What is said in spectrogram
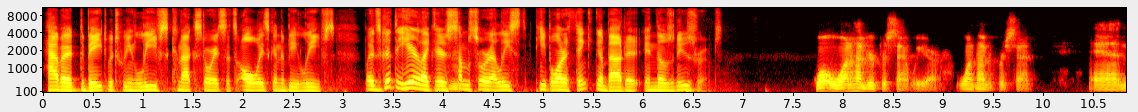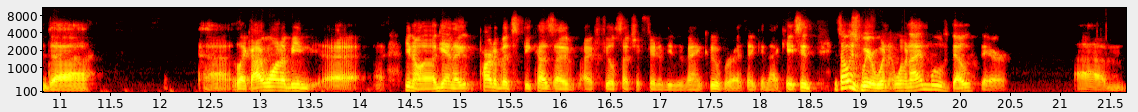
have a debate between Leafs Canucks stories, it's always going to be Leafs. But it's good to hear like there's some sort at least people are thinking about it in those newsrooms. Well, one hundred percent, we are one hundred percent, and uh, uh, like I want to be, uh, you know, again, part of it's because I I feel such affinity to Vancouver. I think in that case, it, it's always weird when when I moved out there, um,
